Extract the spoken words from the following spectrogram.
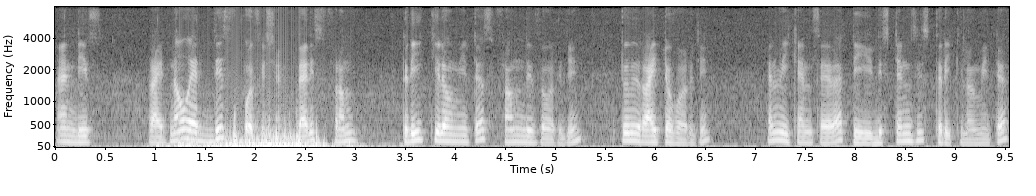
and is right now at this position that is from 3 kilometers from this origin to the right of origin. Then we can say that the distance is 3 kilometers.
